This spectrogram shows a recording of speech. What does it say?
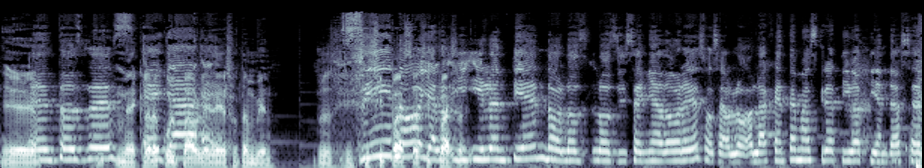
Eh, Entonces. Me declaro ella, culpable de eso también. Pues sí, sí, sí, pasa, no, sí y, pasa. Lo, y, y, lo entiendo, los, los diseñadores, o sea, lo, la gente más creativa tiende a ser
